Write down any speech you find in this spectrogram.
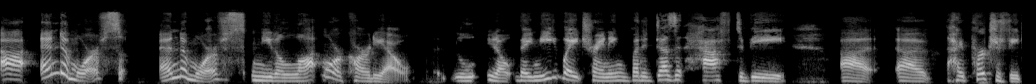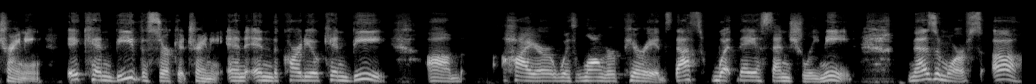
uh, endomorphs endomorphs need a lot more cardio. You know they need weight training but it doesn't have to be uh, uh, hypertrophy training. It can be the circuit training, and and the cardio can be um, higher with longer periods. That's what they essentially need. Mesomorphs, oh,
